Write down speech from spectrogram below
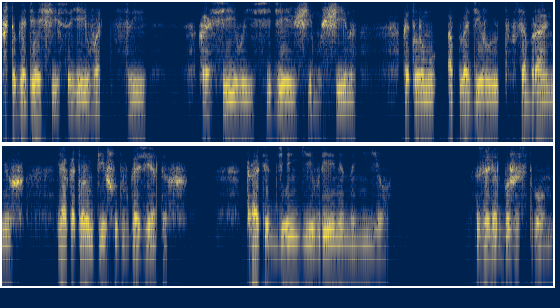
что годящийся ей в отцы красивый, сидеющий мужчина, которому аплодируют в собраниях и о котором пишут в газетах, тратит деньги и время на нее, зовет божеством,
